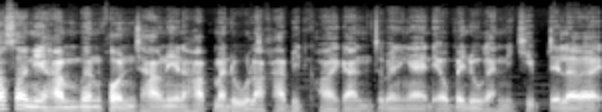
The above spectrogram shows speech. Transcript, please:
ก็สวัสดีครับเพื่อนคนเช้านี้นะครับ มาดูราคาบิตคอยกันจะเป็นไง เดี๋ยวไปดูกันในคลิปได้เลย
